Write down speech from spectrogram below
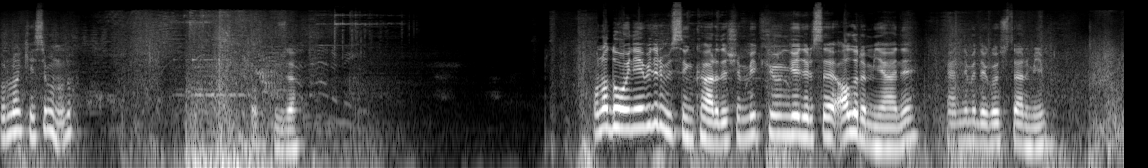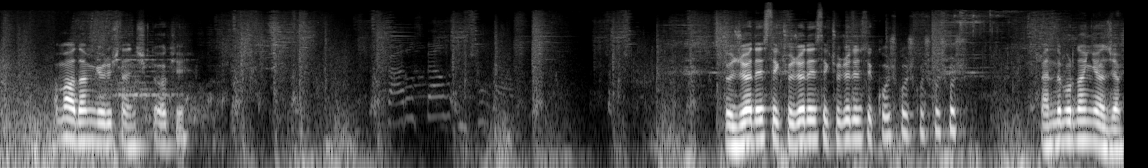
Dur lan kesim onu dur. Çok güzel. Ona da oynayabilir misin kardeşim? Bir Q'un gelirse alırım yani. Kendimi de göstermeyeyim. Ama adam görüşten çıktı okey. Çocuğa destek, çocuğa destek, çocuğa destek. Koş koş koş koş koş. Ben de buradan geleceğim.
